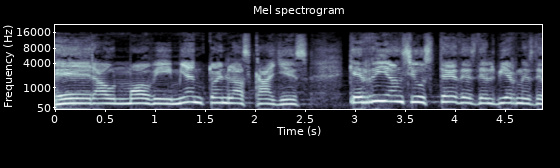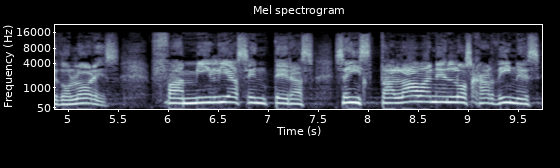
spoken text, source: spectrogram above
Era un movimiento en las calles. Que ríanse ustedes del Viernes de Dolores. Familias enteras se instalaban en los jardines.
